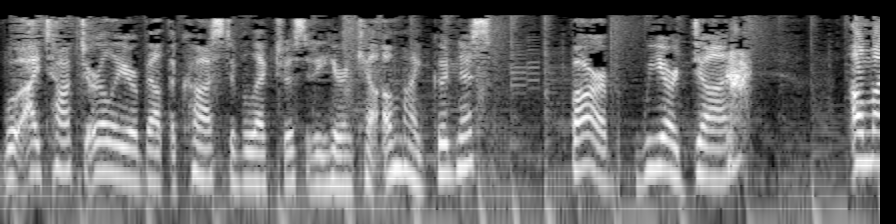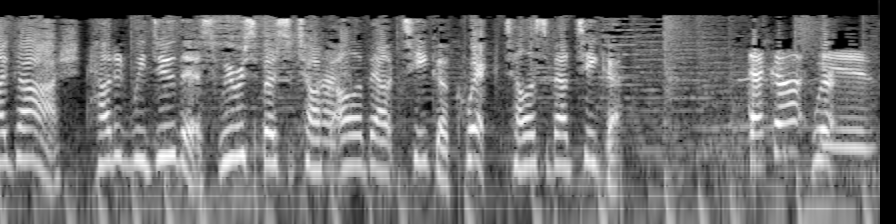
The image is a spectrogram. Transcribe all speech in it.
well, I talked earlier about the cost of electricity here in Cal. Oh my goodness, Barb, we are done. Oh my gosh, how did we do this? We were supposed to talk all about Tecca. Quick, tell us about Tecca. Tecca is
